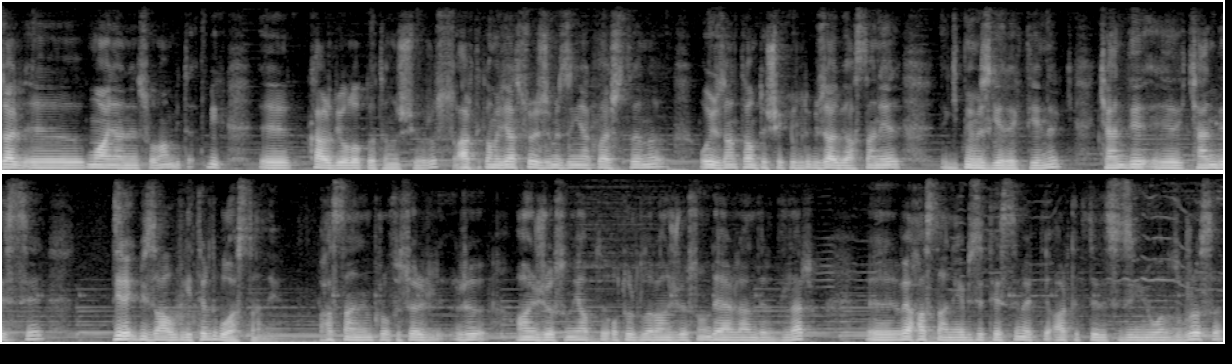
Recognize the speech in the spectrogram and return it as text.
Özel e, muayenehanesi olan bir, bir e, kardiyologla tanışıyoruz. Artık ameliyat sürecimizin yaklaştığını, o yüzden tam teşekküllü güzel bir hastaneye gitmemiz gerektiğini, kendi e, kendisi direkt bizi aldı getirdi bu hastaneye. Hastanenin profesörü anjiyosunu yaptı, oturdular anjiyosunu değerlendirdiler Ee, ve hastaneye bizi teslim etti. Artık dedi sizin yuvanız burası.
